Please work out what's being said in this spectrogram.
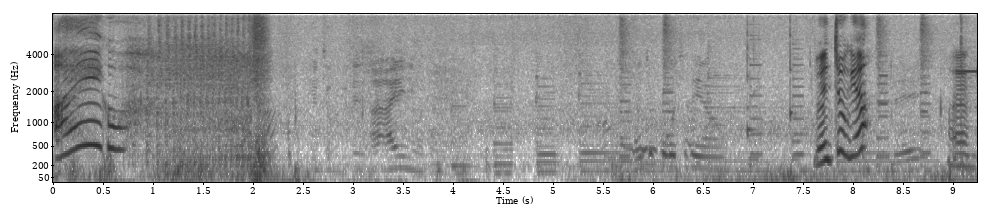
아이고 왼쪽 보고 치세요. 왼쪽이요? 네. 네.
